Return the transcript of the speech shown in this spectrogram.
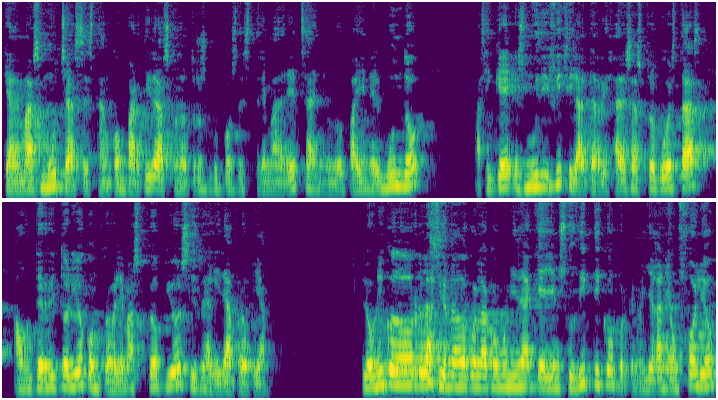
que además muchas están compartidas con otros grupos de extrema derecha en Europa y en el mundo. Así que es muy difícil aterrizar esas propuestas a un territorio con problemas propios y realidad propia. Lo único relacionado con la comunidad que hay en su díptico, porque no llega ni a un folio,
